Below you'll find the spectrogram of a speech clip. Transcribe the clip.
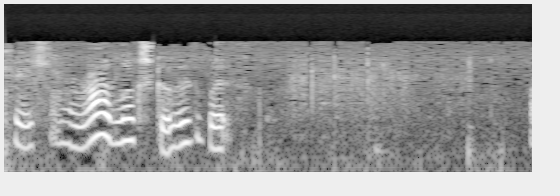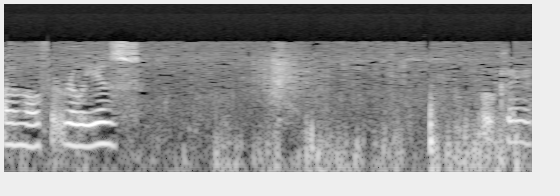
Okay, so my rod looks good, but I don't know if it really is. Okay.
